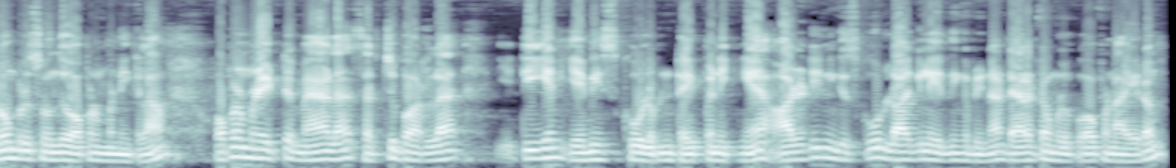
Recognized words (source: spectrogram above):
குரோம் ப்ரௌஸ் வந்து ஓப்பன் பண்ணிக்கலாம். ஓப்பன் பண்ணிவிட்டு மேலே சர்ச் பாரில் டிஎன்எமி ஸ்கூல் அப்படின்னு டைப் பண்ணிக்கங்க. ஆல்ரெடி நீங்கள் ஸ்கூல் லாகின் இருந்தீங்க அப்படின்னா டேரெக்டாக உங்களுக்கு ஓப்பன் ஆயிரும்.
